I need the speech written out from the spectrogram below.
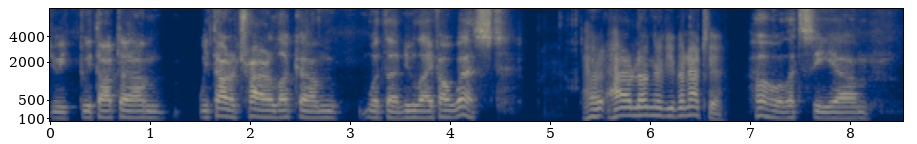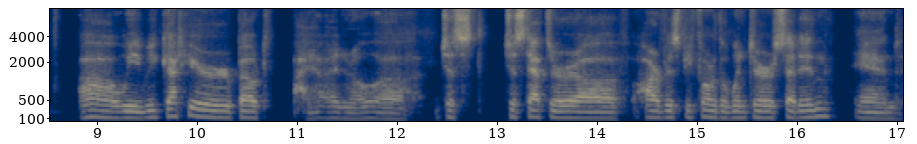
we we thought um we thought to try our luck um with a new life out west. How, how long have you been out here? Oh, let's see. Um, Oh, we we got here about I, I don't know, uh, just just after uh, harvest before the winter set in, and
